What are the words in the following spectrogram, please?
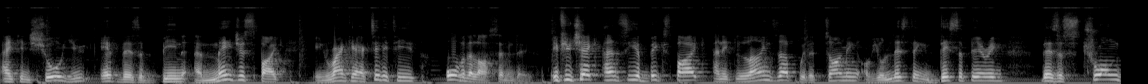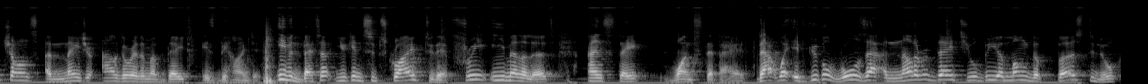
and can show you if there's been a major spike in ranking activity over the last seven days. If you check and see a big spike and it lines up with the timing of your listing disappearing, there's a strong chance a major algorithm update is behind it. Even better, you can subscribe to their free email alerts and stay one step ahead. That way, if Google rolls out another update, you'll be among the first to know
